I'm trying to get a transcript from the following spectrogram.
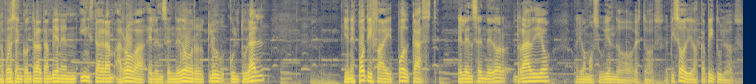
Nos podés encontrar también en Instagram, arroba El Encendedor Club Cultural. Y en Spotify, podcast El Encendedor Radio. Ahí vamos subiendo estos episodios, capítulos,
